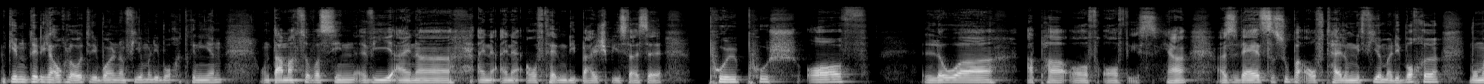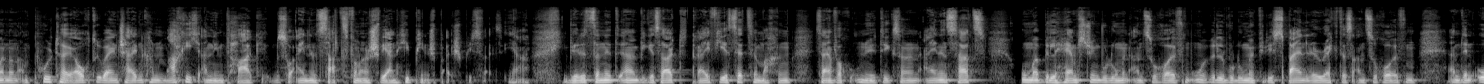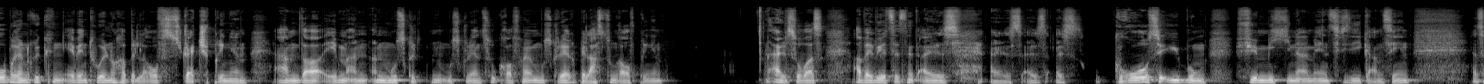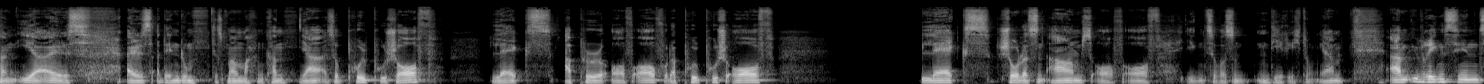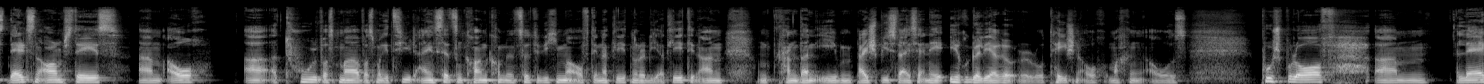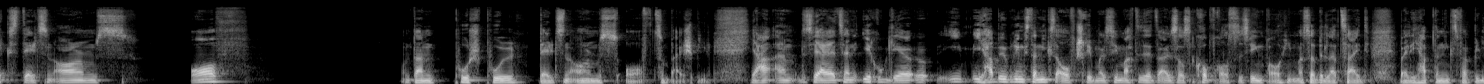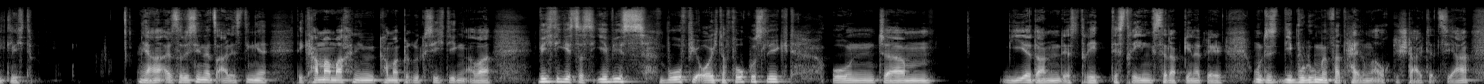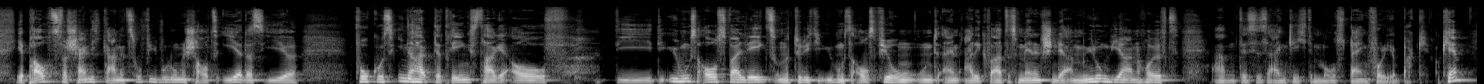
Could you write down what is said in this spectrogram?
gibt natürlich auch Leute, die wollen dann viermal die Woche trainieren und da macht sowas Sinn wie eine, eine, eine Aufteilung, die beispielsweise Pull, Push, Off, Lower, Upper Off Off ist. Ja, also es wäre jetzt eine super Aufteilung mit viermal die Woche, wo man dann am Pooltag auch darüber entscheiden kann, mache ich an dem Tag so einen Satz von einer schweren Hip Hinge beispielsweise. Ja, ich würde jetzt dann nicht, äh, wie gesagt, drei, vier Sätze machen, ist einfach unnötig, sondern einen Satz, um ein bisschen Hamstring-Volumen anzuhäufen, um ein bisschen Volumen für die Spinal Erectors anzuhäufen, ähm, den oberen Rücken eventuell noch ein bisschen auf Stretch bringen, ähm, da eben an, an muskulären Zug rauf, muskuläre Belastung raufbringen all sowas. Aber er wird es jetzt nicht als, als, als, als große Übung für mich in einem Physik ansehen, sondern eher als, als Addendum, das man machen kann. Ja, also Pull, Push, Off, Legs, Upper, Off, Off oder Pull, Push, Off, Legs, Shoulders and Arms, Off, Off, irgend sowas in, die Richtung, ja. Ähm, übrigens sind Delts and Arm Stays ähm, auch ein Tool, was man, was man gezielt einsetzen kann, kommt jetzt natürlich immer auf den Athleten oder die Athletin an und kann dann eben beispielsweise eine irreguläre Rotation auch machen aus Push-Pull-Off, ähm, Legs, Delts and Arms, Off und dann Push-Pull, Delts and Arms Off zum Beispiel. Ja, ähm, das wäre jetzt eine irreguläre, ich, ich habe übrigens da nichts aufgeschrieben, also ich mache das jetzt alles aus dem Kopf raus, deswegen brauche ich immer so ein bisschen Zeit, weil ich habe da nichts verbildlicht. Ja, also das sind jetzt alles Dinge, die kann man machen, die kann man berücksichtigen, aber wichtig ist, dass ihr wisst, wo für euch der Fokus liegt und ähm, wie ihr dann das, das Trainingssetup generell und das, die Volumenverteilung auch gestaltet. Ja, ihr braucht wahrscheinlich gar nicht so viel Volumen, schaut eher, dass ihr Fokus innerhalb der Trainingstage auf die, die Übungsauswahl legt und natürlich die Übungsausführung und ein adäquates Managen der Ermüdung, die ihr anhäuft. Ähm, das ist eigentlich the most bang for your buck. Okay?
